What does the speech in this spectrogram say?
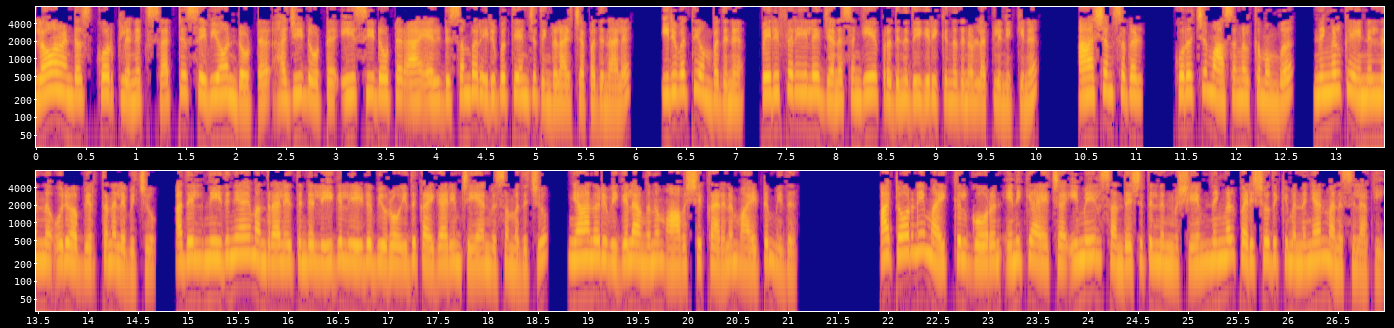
Law underscore clinics at Savion dot Huji dot A C dot ആയൽ ഡിസംബർ ഇരുപത്തിയഞ്ച് തിങ്കളാഴ്ച പതിനാല് ഇരുപത്തിയൊമ്പതിന് പെരിഫെറിയിലെ ജനസംഖ്യയെ പ്രതിനിധീകരിക്കുന്നതിനുള്ള ക്ലിനിക്കിന് ആശംസകൾ. കുറച്ച് മാസങ്ങൾക്ക് മുമ്പ് നിങ്ങൾക്ക് എന്നിൽ നിന്ന് ഒരു അഭ്യർത്ഥന ലഭിച്ചു. അതിൽ നീതിന്യായ മന്ത്രാലയത്തിന്റെ ലീഗൽ എയ്ഡ് ബ്യൂറോ ഇത് കൈകാര്യം ചെയ്യാൻ വിസമ്മതിച്ചു. ഞാനൊരു വികലാംഗനും ആവശ്യക്കാരനും ആയിട്ടും ഇത്. അറ്റോർണി മൈക്കിൾ ഗോറൻ എനിക്ക് അയച്ച ഇമെയിൽ സന്ദേശത്തിൽ നിന്ന് വിഷയം നിങ്ങൾ പരിശോധിക്കുമെന്ന് ഞാൻ മനസ്സിലാക്കി.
